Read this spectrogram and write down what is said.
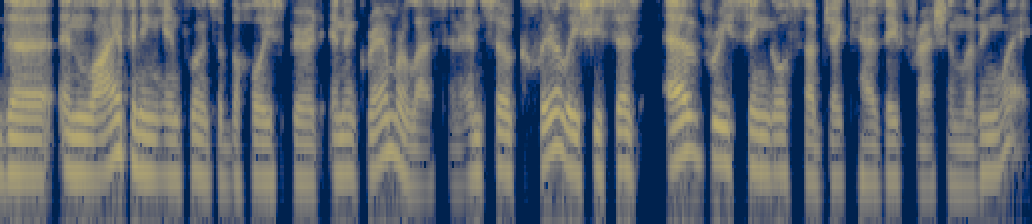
the enlivening influence of the Holy Spirit in a grammar lesson. And so clearly she says every single subject has a fresh and living way.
